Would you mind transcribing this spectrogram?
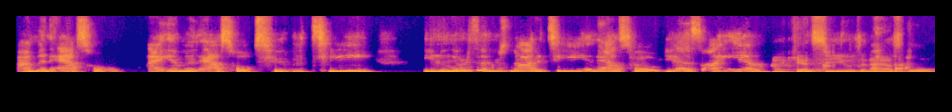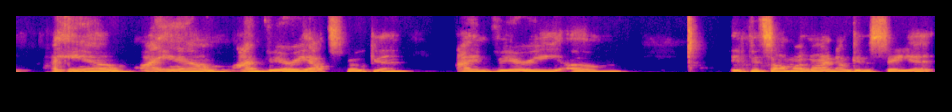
I'm an asshole. I am an asshole to the T. Even you? though there's not a T an asshole. Yes, I am. I can't see you as an asshole. I am. I am. I'm very outspoken. I am very um if it's on my mind, I'm going to say it.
